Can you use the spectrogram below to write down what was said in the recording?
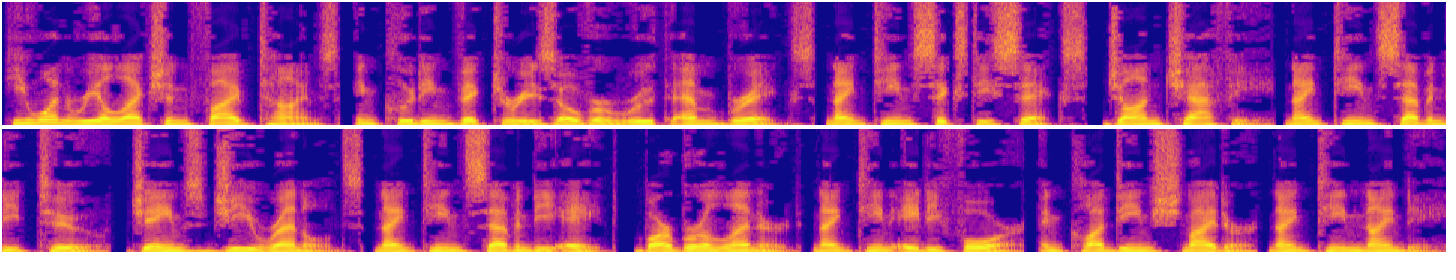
He won re-election five times, including victories over Ruth M. Briggs (1966), John Chafee (1972), James G. Reynolds (1978), Barbara Leonard (1984), and Claudine Schneider (1990).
